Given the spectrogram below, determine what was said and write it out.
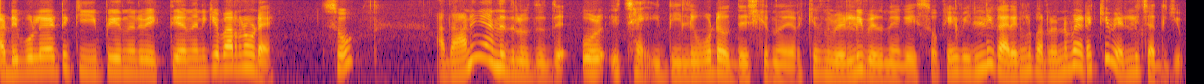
അടിപൊളിയായിട്ട് കീപ്പ് ചെയ്യുന്ന ഒരു വ്യക്തിയാണെന്ന് എനിക്ക് പറഞ്ഞൂടെ? സോ അതാണ് ഞാൻ ഇതിൽ ഇതിലൂടെ ഉദ്ദേശിക്കുന്നത്. ഇടയ്ക്ക് വെള്ളി വരുന്ന കേസ് ഓക്കെ വലിയ കാര്യങ്ങൾ പറഞ്ഞുകൊണ്ട് ഇടയ്ക്ക് വെള്ളി ചതിക്കും.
